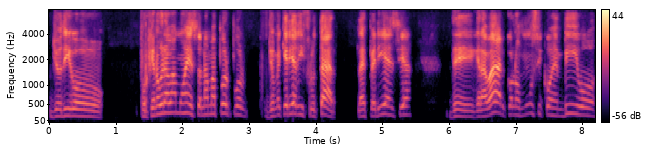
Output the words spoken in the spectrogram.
yo digo, ¿por qué no grabamos eso? Nada más por, por, yo me quería disfrutar la experiencia de grabar con los músicos en vivo,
